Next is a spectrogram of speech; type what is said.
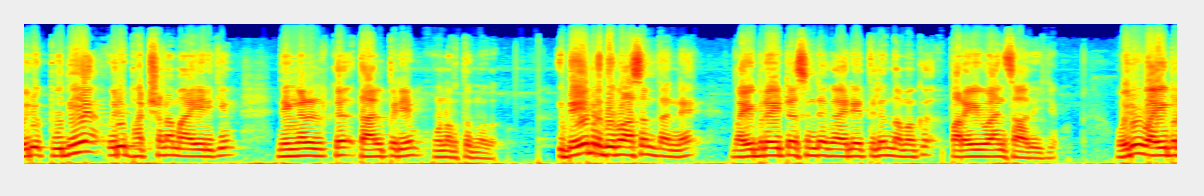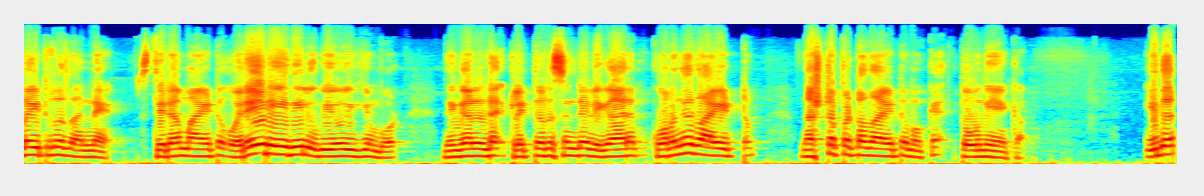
ഒരു പുതിയ ഒരു ഭക്ഷണമായിരിക്കും നിങ്ങൾക്ക് താല്പര്യം ഉണർത്തുന്നത്. ഇതേ പ്രതിഭാസം തന്നെ വൈബ്രേറ്റേഴ്സിന്റെ കാര്യത്തിലും നമുക്ക് പറയുവാൻ സാധിക്കും. ഒരു വൈബ്രേറ്റർ തന്നെ സ്ഥിരമായിട്ട് ഒരേ രീതിയിൽ ഉപയോഗിക്കുമ്പോൾ നിങ്ങളുടെ ക്ലിറ്ററിസിന്റെ വികാരം കുറഞ്ഞതായിട്ടും നഷ്ടപ്പെട്ടതായിട്ടും ഒക്കെ തോന്നിയേക്കാം. ഇത്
